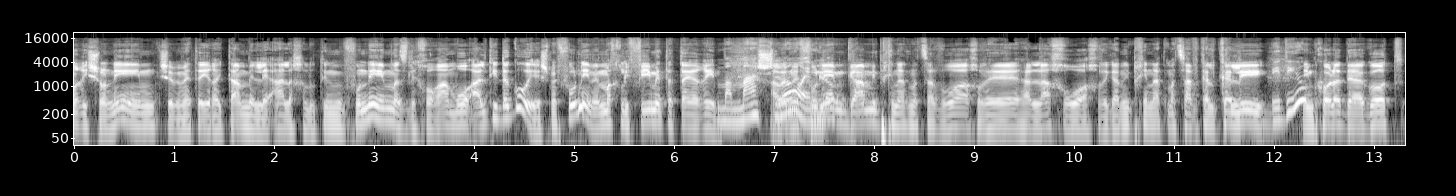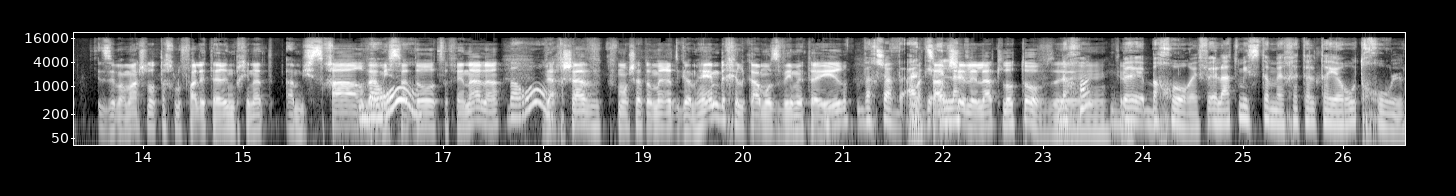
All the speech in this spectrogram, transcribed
הראשונים, כשבאמת העיר הייתה מלאה לחלוטין במפונים, אז לכאורה אמרו, אל תדאגו, יש מפונים, הם מחליפים את התיירים. ממש אבל לא, הם מפונים לא- גם מבחינת מצב רוח והלך רוח, וגם מבחינת מצב כלכלי. בדיוק. עם כל הדאגות. זה ממש לא תחלופה לתיירים מבחינת המסחר ברור. והמסעדות וכן הלאה. ברור. ועכשיו, כמו שאת אומרת, גם הם בחלקם עוזבים את העיר. ועכשיו, המצב אילת- של אילת לא טוב. זה... נכון, כן. בחורף אילת מסתמכת על תיירות חו"ל,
